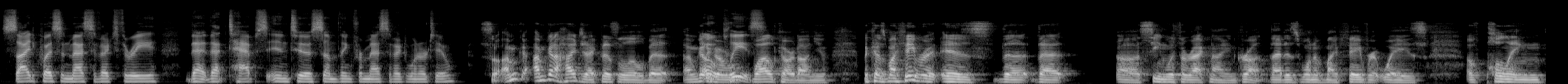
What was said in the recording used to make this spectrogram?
side quest in Mass Effect Three that that taps into something from Mass Effect One or Two? So I'm I'm gonna hijack this a little bit. I'm gonna Oh, go please. wild card on you because my favorite is the that uh, scene with Arachni and Grunt. That is one of my favorite ways of pulling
